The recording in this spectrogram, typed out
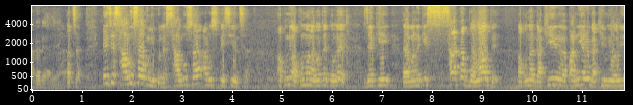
আদা দিয়া আচ্ছা এই যে চালু চাহ বুলি ক'লে চালু চাহ আৰু স্পেচিয়েল চাহ। আপুনি অকণমান আগতে ক'লে যে কি মানে কি চাহকাপ বনাওঁতে আপোনাৰ গাখীৰ পানী আৰু গাখীৰ মিহলি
